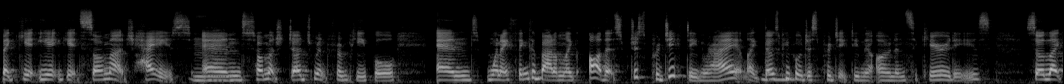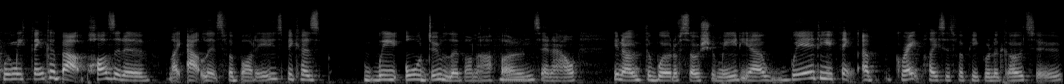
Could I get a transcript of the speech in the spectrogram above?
but get yet get so much hate and so much judgment from people. And when I think about it, I'm like, oh, that's just projecting, right? Like those people are just projecting their own insecurities. So like when we think about positive like outlets for bodies, because we all do live on our phones and our, you know, the world of social media, where do you think are great places for people to go to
